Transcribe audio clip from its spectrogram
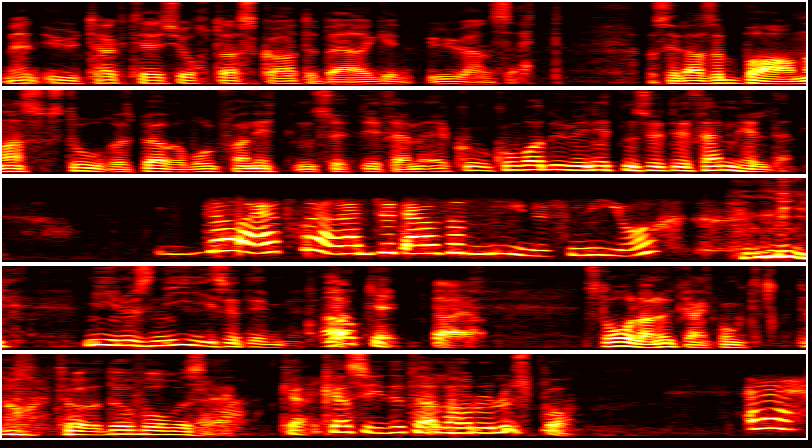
Men utakt-T-skjorta skal til Bergen uansett. Og så er det altså Barnas store spørrebok fra 1975. Eh, Hvor hvor var du i 1975, Hilde? Da, jeg tror jeg er jeg var sånn minus ni år. Minus ni i 75. Ja, OK. Ja, ja. Strålende utgangspunkt. Da, da, da får vi se. Hva, hva sidetall har du lyst på? Eh,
